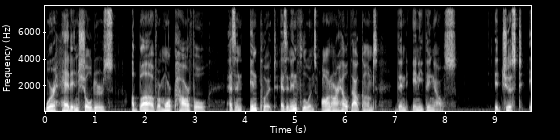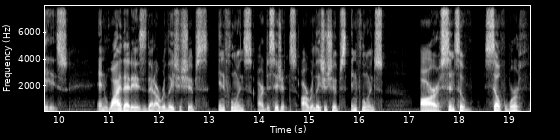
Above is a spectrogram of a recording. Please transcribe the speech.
were head and shoulders above or more powerful as an input, as an influence on our health outcomes than anything else. It just is. And why that is, is that our relationships influence our decisions. Our relationships influence our sense of self worth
